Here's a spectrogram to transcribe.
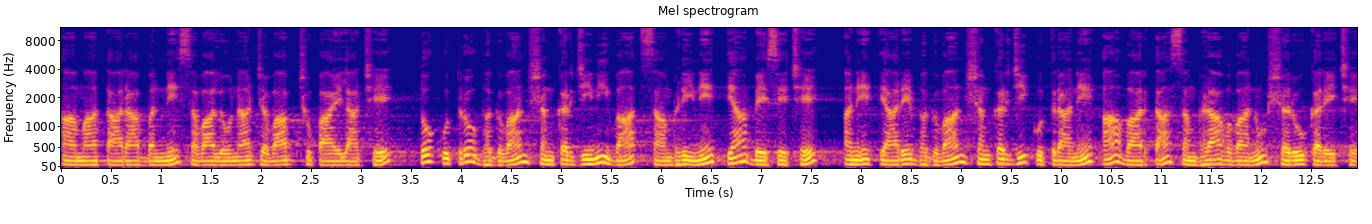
આમાં તારા બંને સવાલોના જવાબ છુપાયેલા છે. તો કૂતરો ભગવાન શંકરજીની વાત સાંભળીને ત્યાં બેસે છે અને ત્યારે ભગવાન શંકરજી કૂતરાને આ વાર્તા સંભળાવવાનું શરૂ કરે છે.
